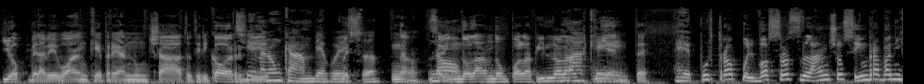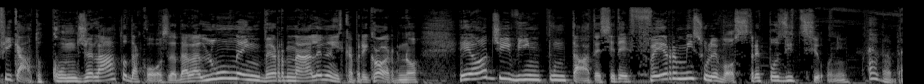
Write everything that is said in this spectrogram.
io ve l'avevo anche preannunciato, ti ricordi? Sì, ma non cambia questo. No, sto No. indolando un po' la pillola? Ma che- Niente. Eh, purtroppo il vostro slancio sembra vanificato, congelato da cosa? Dalla luna invernale nel Capricorno. E oggi vi impuntate, siete fermi sulle vostre posizioni. Eh vabbè.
